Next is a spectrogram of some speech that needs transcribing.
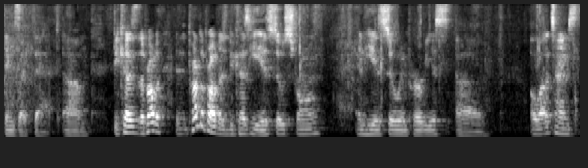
things like that. Um, because the problem part of the problem is because he is so strong and he is so impervious uh, a lot of times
